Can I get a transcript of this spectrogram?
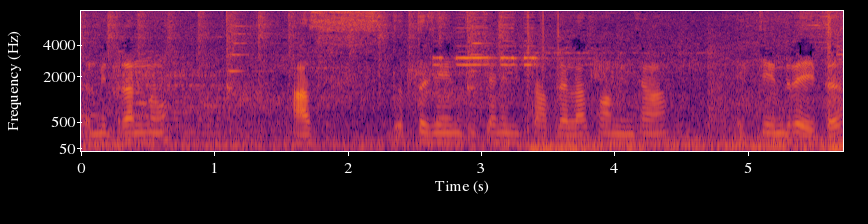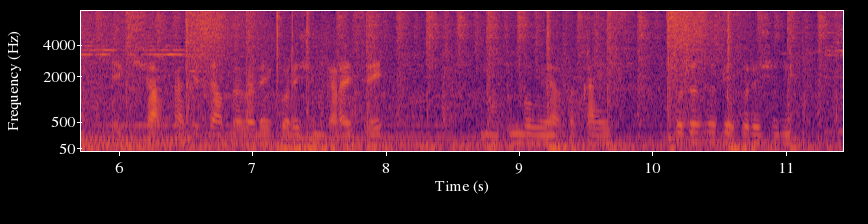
तर मित्रांनो आज दत्त जयंतीच्या निमित्त आपल्याला स्वामींच्या एक केंद्र येतं शार्क शाखा तिथं आपल्याला डेकोरेशन करायचं आहे मग आपण बघूया आता काय छोटंसं डेकोरेशन आहे.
